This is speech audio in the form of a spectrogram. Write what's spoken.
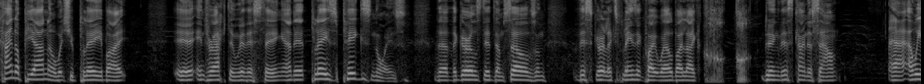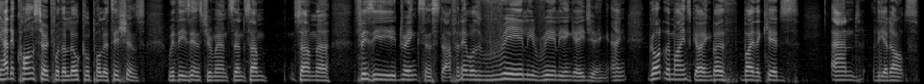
kind of piano which you play by uh, interacting with this thing, and it plays pig's noise that the girls did themselves, and this girl explains it quite well by like doing this kind of sound. Uh, and we had a concert for the local politicians with these instruments and some some uh, fizzy drinks and stuff, and it was really, really engaging and got the minds going both by the kids and the adults.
